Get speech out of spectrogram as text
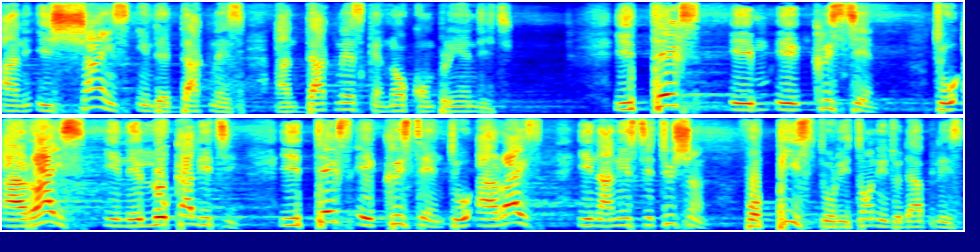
And it shines in the darkness, and darkness cannot comprehend it. It takes a, a Christian to arise in a locality it takes a Christian to arise in an institution for peace to return into that place.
